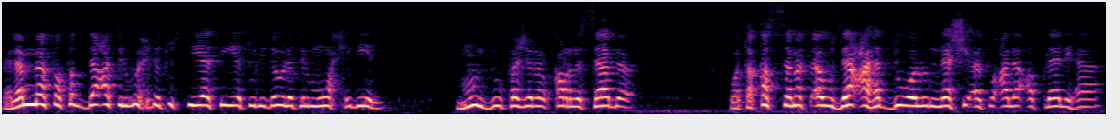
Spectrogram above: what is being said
فلما تصدعت الوحدة السياسية لدولة الموحدين منذ فجر القرن السابع وتقسمت أوزاعها الدول الناشئة على أطلالها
